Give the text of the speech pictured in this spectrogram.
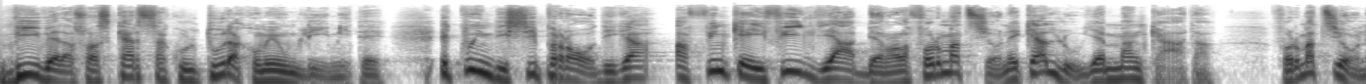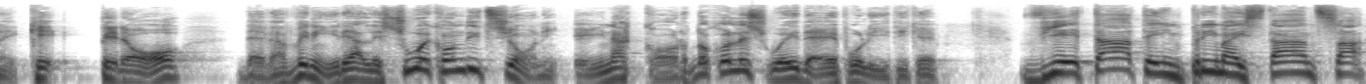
Vive la sua scarsa cultura come un limite e quindi si prodiga affinché i figli abbiano la formazione che a lui è mancata. Formazione che, però, deve avvenire alle sue condizioni e in accordo con le sue idee politiche vietate in prima istanza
